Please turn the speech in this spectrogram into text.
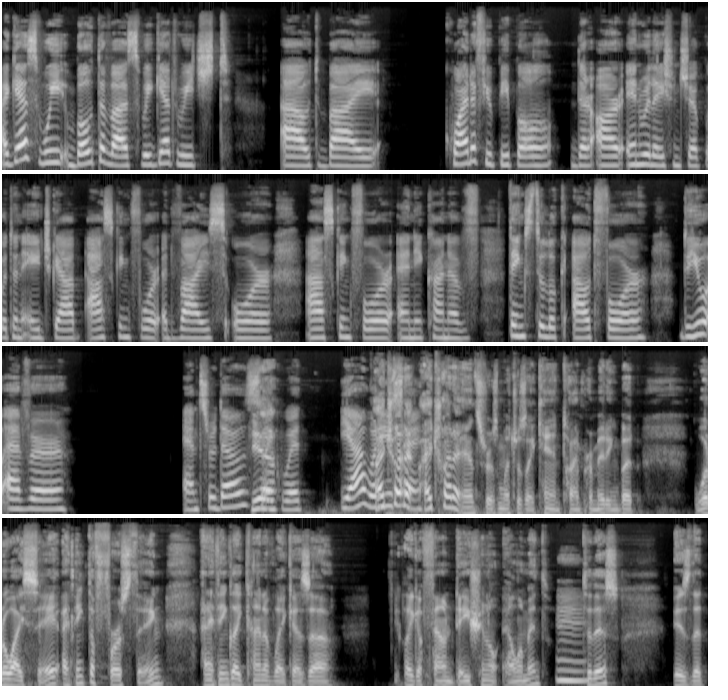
I guess we both of us we get reached out by quite a few people that are in relationship with an age gap asking for advice or asking for any kind of things to look out for. Do you ever answer those? Yeah. Like with yeah, what do I you try say? to I try to answer as much as I can, time permitting. But what do I say? I think the first thing, and I think like kind of like as a like a foundational element Mm, to this is that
